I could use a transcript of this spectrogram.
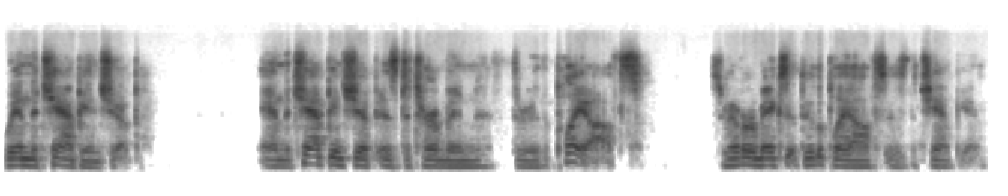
win the championship. And the championship is determined through the playoffs. So whoever makes it through the playoffs is the champion.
